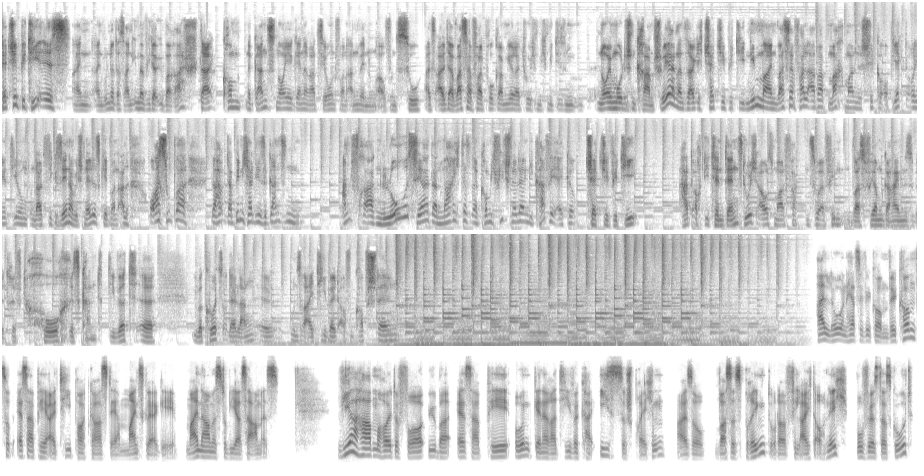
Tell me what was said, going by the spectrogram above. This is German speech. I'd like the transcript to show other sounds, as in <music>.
ChatGPT ist ein, ein Wunder, das einen immer wieder überrascht. Da kommt eine ganz neue Generation von Anwendungen auf uns zu. Als alter Wasserfallprogrammierer tue ich mich mit diesem neumodischen Kram schwer. Und dann sage ich ChatGPT, nimm mal einen Wasserfall ab, mach mal eine schicke Objektorientierung. Und als die gesehen haben, wie schnell es geht, waren alle, oh super, da, da bin ich halt diese ganzen Anfragen los, ja, dann mache ich das, dann komme ich viel schneller in die Kaffeeecke. ChatGPT hat auch die Tendenz, durchaus mal Fakten zu erfinden, was Firmengeheimnisse betrifft, hochriskant. Die wird äh, über kurz oder lang äh, unsere IT-Welt auf den Kopf stellen. Hallo und herzlich willkommen. Willkommen zum SAP IT Podcast der MindSquare AG. Mein Name ist Tobias Harmes. Wir haben heute vor, über SAP und generative KIs zu sprechen, also was es bringt oder vielleicht auch nicht, wofür ist das gut.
